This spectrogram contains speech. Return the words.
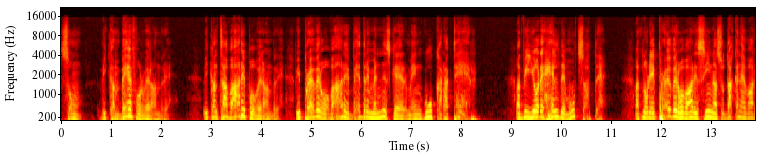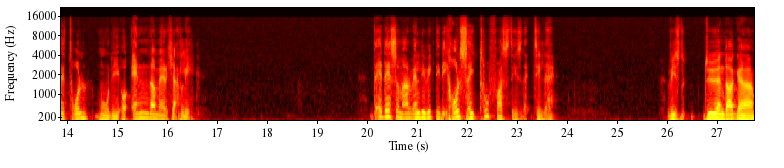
som vi kan be for hverandre. Vi kan ta vare på hverandre. Vi prøver å være bedre mennesker med en god karakter. At vi gjør det helt det motsatte. At når jeg prøver å være sinna, så da kan jeg være tålmodig og enda mer kjærlig. Det er det som er veldig viktig. De holder seg trofast til det. Hvis du en dag uh,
